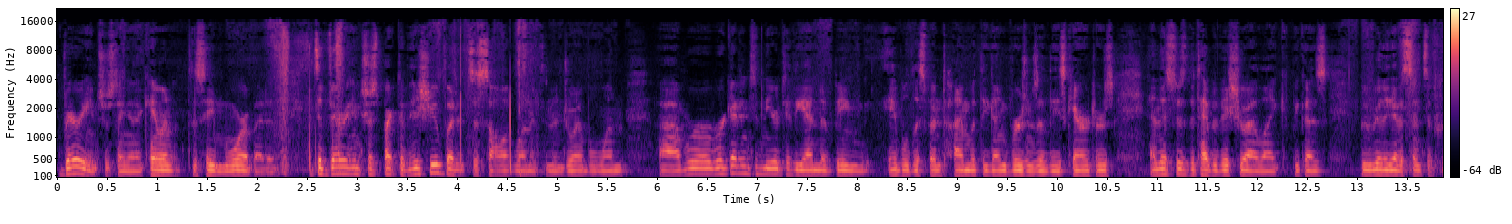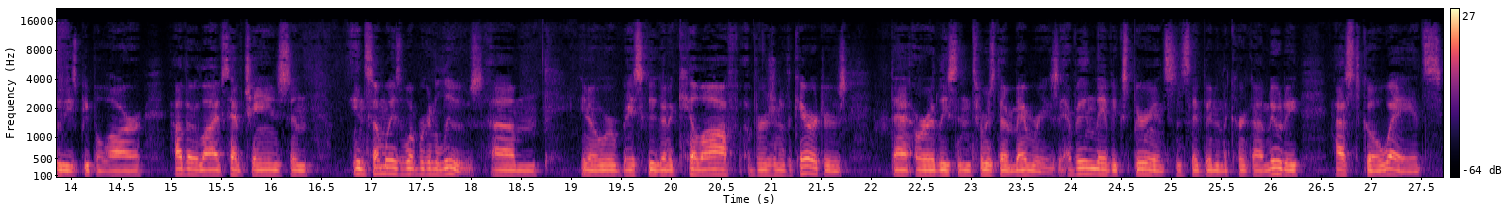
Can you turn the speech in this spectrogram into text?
very interesting, and I came on to say more about it. It's a very introspective issue, but it's a solid one. It's an enjoyable one. Uh, we're we're getting to near to the end of being able to spend time with the young versions of these characters, and this was the type of issue I like because we really get a sense of who these people are, how their lives have changed, and in some ways what we're going to lose. Um, you know, we're basically going to kill off a version of the characters that, or at least in terms of their memories, everything they've experienced since they've been in the current continuity has to go away. It's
